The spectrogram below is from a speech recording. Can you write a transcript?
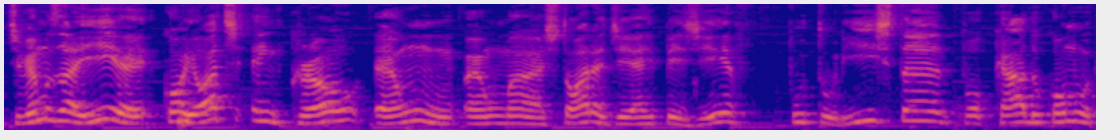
Tivemos aí eh, Coyote and Crow, é, um, é uma história de RPG futurista, focado como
